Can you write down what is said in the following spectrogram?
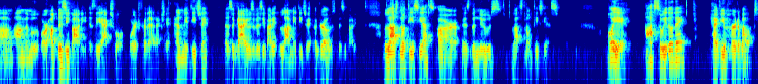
um, on the move, or a busybody is the actual word for that, actually. El metiche is a guy who's a busybody. La metiche, a girl who's a busybody. Las noticias are is the news. Las noticias. Oye, ¿has oído de? Have you heard about?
